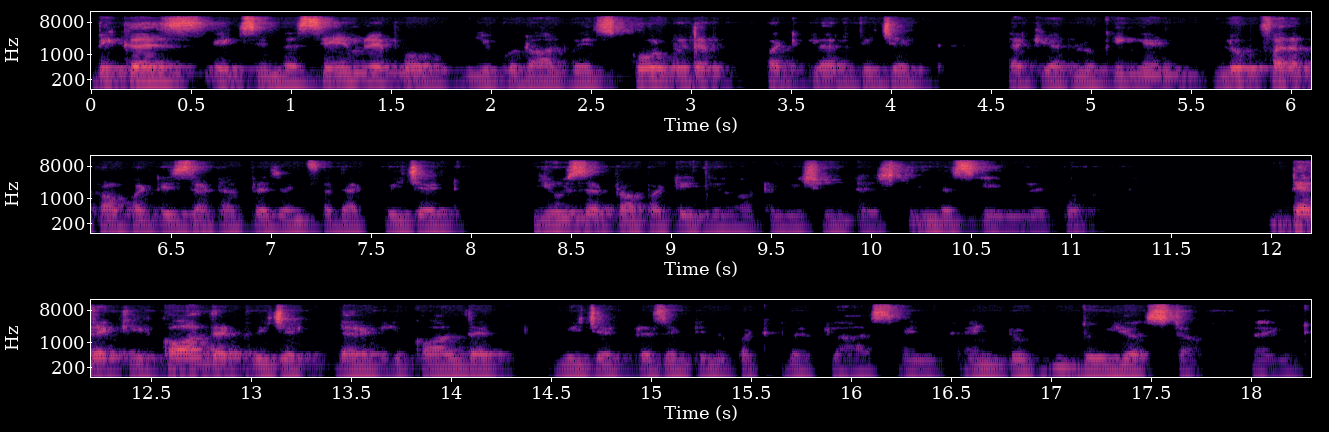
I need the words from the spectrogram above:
because it's in the same repo, you could always go to the particular widget that you're looking in, look for the properties that are present for that widget, use the property in your automation test in the same repo directly call that widget, directly call that widget present in a particular class and, and do, do your stuff, right?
